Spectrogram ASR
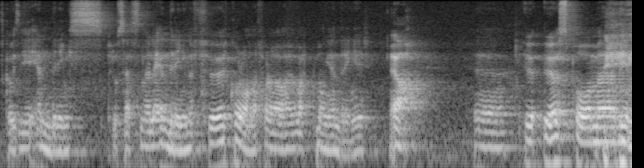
skal vi si, endringsprosessen, eller endringene før korona, for det har jo vært mange endringer. Ja. Eh, Øs på med dine,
